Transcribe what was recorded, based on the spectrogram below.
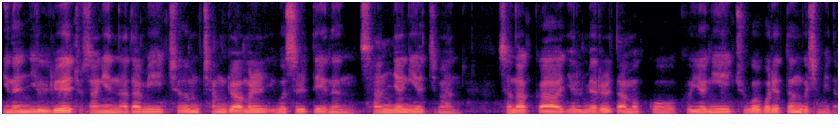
이는 인류의 조상인 아담이 처음 창조함을 입었을 때에는 산 영이었지만 선악과 열매를 따먹고 그 영이 죽어버렸던 것입니다.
